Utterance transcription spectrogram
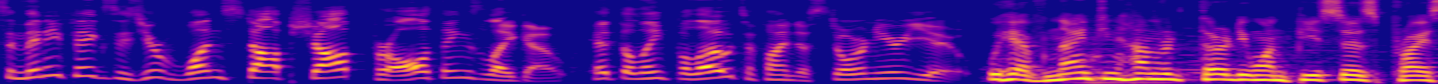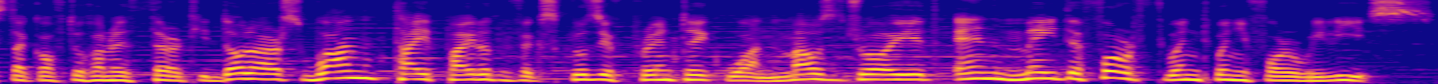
Bricks and Minifigs is your one-stop shop for all things LEGO. Hit the link below to find a store near you. We have 1931 pieces, price tag of $230, one TIE Pilot with exclusive printing, one mouse droid, and May the 4th 2024 release.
